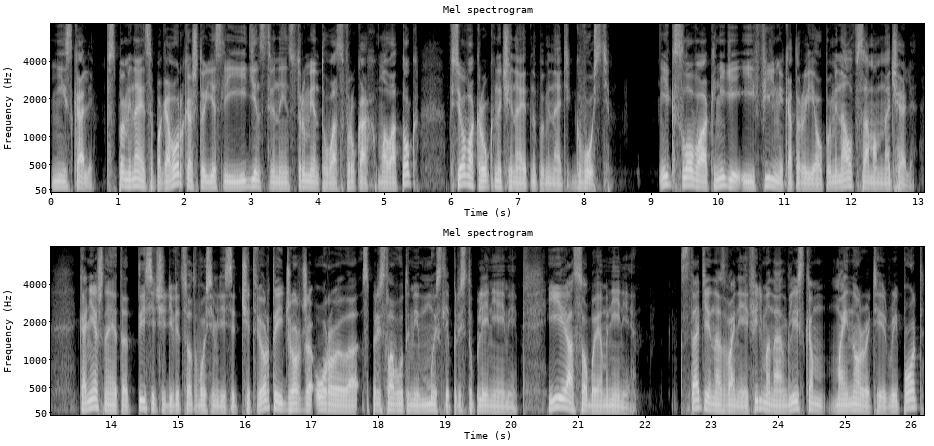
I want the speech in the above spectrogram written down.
не искали. Вспоминается поговорка, что если единственный инструмент у вас в руках молоток, все вокруг начинает напоминать гвоздь. И, к слову, о книге и фильме, который я упоминал в самом начале. Конечно, это 1984 Джорджа Оруэлла с пресловутыми мыслепреступлениями и особое мнение. Кстати, название фильма на английском Minority Report,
